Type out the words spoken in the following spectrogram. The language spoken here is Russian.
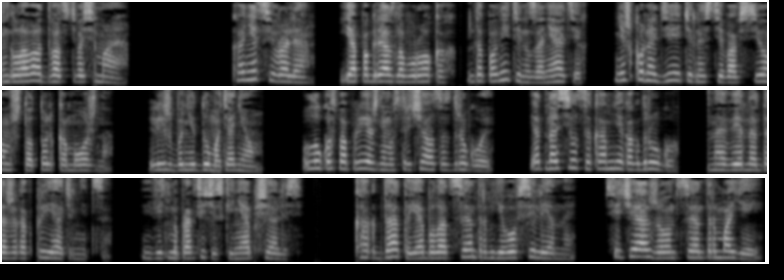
Глава двадцать восьмая. Конец февраля. Я погрязла в уроках, дополнительных занятиях, нешкольной деятельности во всем, что только можно, лишь бы не думать о нем. Лукас по-прежнему встречался с другой и относился ко мне как другу, наверное, даже как приятельнице, ведь мы практически не общались. Когда-то я была центром его вселенной, сейчас же он центр моей.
